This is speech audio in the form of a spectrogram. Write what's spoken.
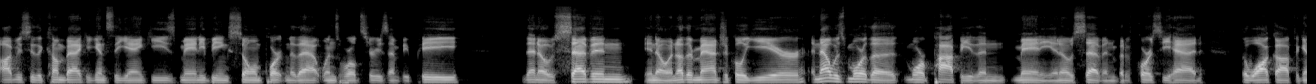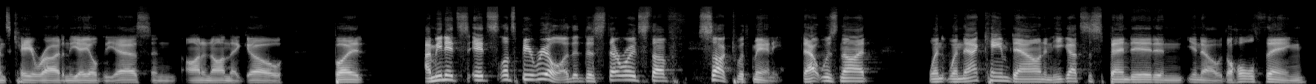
Obviously, the comeback against the Yankees, Manny being so important to that, wins World Series MVP. Then 07, you know, another magical year. And that was more the more poppy than Manny in 07. But of course, he had the walk off against K Rod and the ALDS, and on and on they go. But I mean, it's it's let's be real. The, the steroid stuff sucked with Manny. That was not when when that came down and he got suspended and you know the whole thing.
